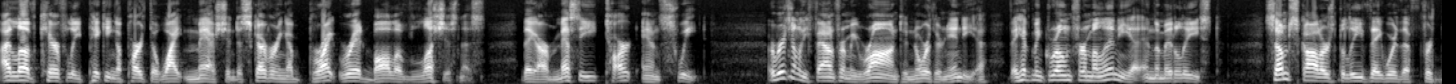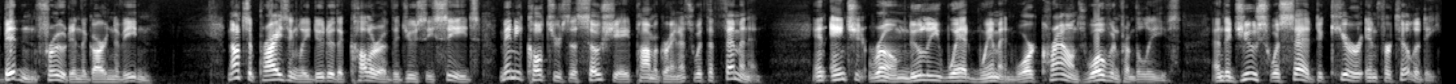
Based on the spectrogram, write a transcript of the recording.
I love carefully picking apart the white mesh and discovering a bright red ball of lusciousness. They are messy, tart, and sweet. Originally found from Iran to northern India, they have been grown for millennia in the Middle East. Some scholars believe they were the forbidden fruit in the Garden of Eden. Not surprisingly, due to the color of the juicy seeds, many cultures associate pomegranates with the feminine. In ancient Rome, newly wed women wore crowns woven from the leaves, and the juice was said to cure infertility.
